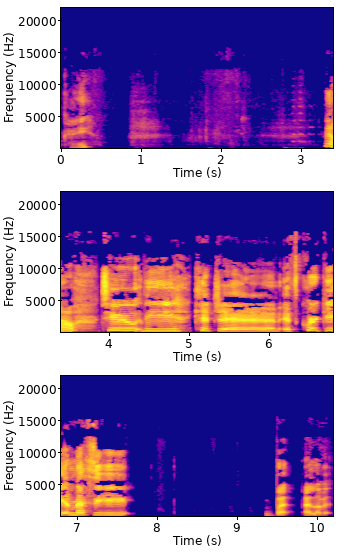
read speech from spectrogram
Okay. Now to the kitchen. It's quirky and messy, but I love it.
